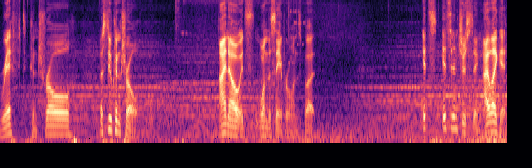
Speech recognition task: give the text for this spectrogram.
Rift. Control. Let's do Control. I know it's one of the safer ones, but... It's, it's interesting. I like it.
